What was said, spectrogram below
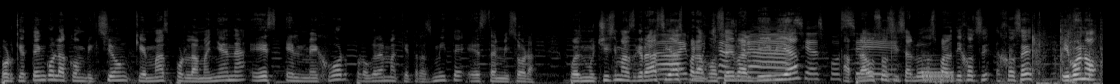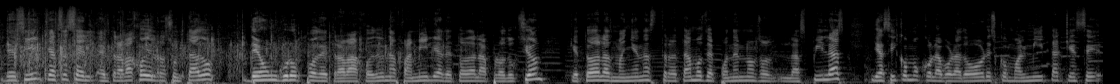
Porque tengo la convicción que Más por la Mañana es el mejor programa que transmite esta emisora. Pues muchísimas gracias Ay, para José Valdivia. gracias, José. Aplausos y saludos para ti, José. Y bueno, decir que este es el, el trabajo y el resultado de un grupo de trabajo, de una familia, de toda la producción, que todas las mañanas tratamos de ponernos las pilas y así como colaboradores, como Almita, que se,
